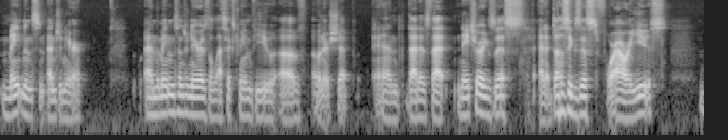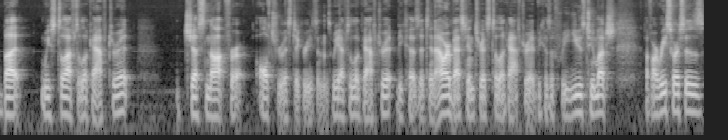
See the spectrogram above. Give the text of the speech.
maintenance engineer. And the maintenance engineer is the less extreme view of ownership, and that is that nature exists and it does exist for our use, but we still have to look after it, just not for altruistic reasons. We have to look after it because it's in our best interest to look after it. Because if we use too much of our resources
